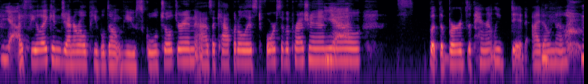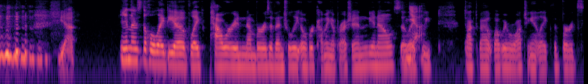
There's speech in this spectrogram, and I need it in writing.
Yeah. i feel like in general people don't view school children as a capitalist force of oppression you Yeah. know but the birds apparently did i don't know yeah and there's the whole idea of like power in numbers eventually overcoming oppression you know so like Yeah. we talked about while we were watching it like the birds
